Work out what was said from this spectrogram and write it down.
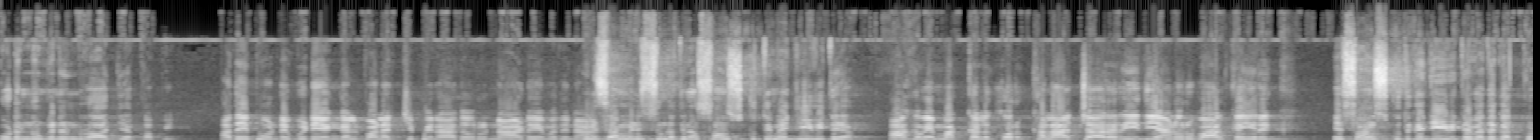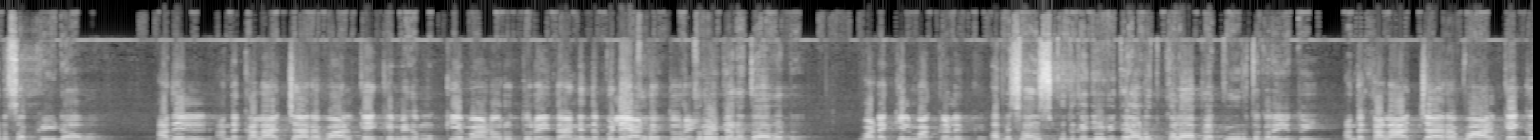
ගොඩ නොගනන රාජ්‍යයක් අපි. அதே போன்ற விடயங்கள் வளர்ச்சி பெறாத ஒரு நாடு எமது ඒ நாடு නිසා මිනිස්සුන්ට තියෙන සංස්කෘතිමය ජීවිතයක්. ஆகவே மக்களுக்கு ஒரு கலாச்சார ரீதியான ஒரு வாழ்க்கை இருக்கு ඒ සංස්කෘතික ජීවිතය වැදගත් කොටසක් ක්‍රීඩාව. அதில் அந்த கலாச்சார வாழ்க்கைக்கு மிக முக்கியமான ஒரு துறை தான் இந்த விளையாட்டு துறை උතුරේ ජනතාවට வடக்கில் மக்களுக்கு අපි සංස්කෘතික ජීවිතය අලුත් කලාපයක් විවෘත කළ යුතුයි. அந்த கலாச்சார வாழ்க்கைக்கு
